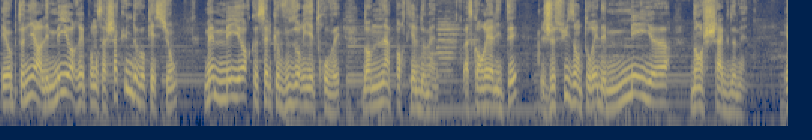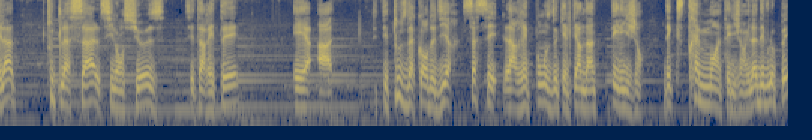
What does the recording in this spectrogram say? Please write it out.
et obtenir les meilleures réponses à chacune de vos questions, même meilleures que celles que vous auriez trouvées dans n'importe quel domaine. Parce qu'en réalité, je suis entouré des meilleurs dans chaque domaine. Et là, toute la salle silencieuse s'est arrêtée et a été tous d'accord de dire ça c'est la réponse de quelqu'un d'intelligent, d'extrêmement intelligent. Il a développé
